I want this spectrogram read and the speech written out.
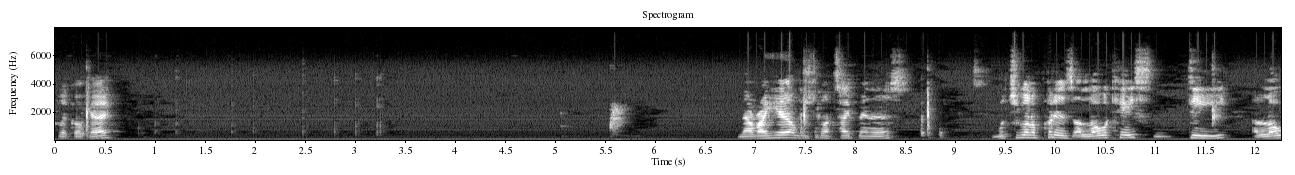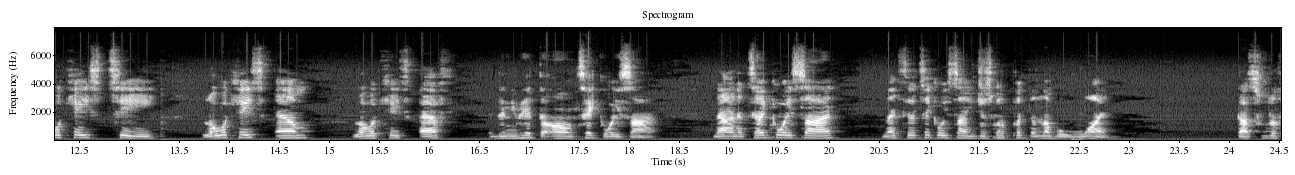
Click OK. Now right here, I'm just going to type in this. What you're going to put is a lowercase d, a lowercase t, lowercase m, lowercase f, and then you hit the um takeaway sign. Now in the takeaway sign, next to the takeaway sign, you're just going to put the number 1. That's what the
